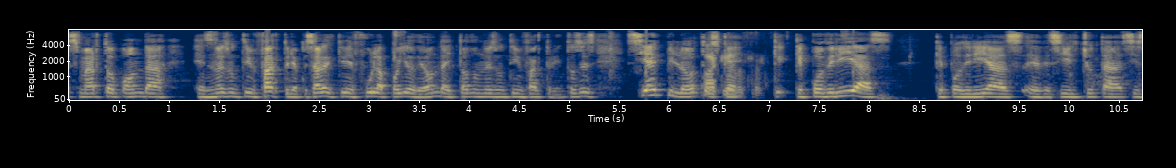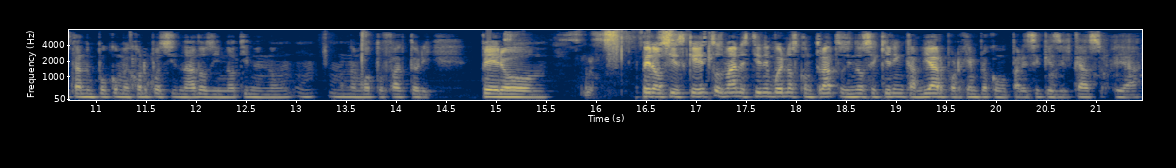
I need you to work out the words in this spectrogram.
Smart Top Honda eh, no es un Team Factory, a pesar de que tiene full apoyo de Honda y todo, no es un Team Factory. Entonces, si hay pilotos Ah, claro, que, claro. que, que podrías, que podrías eh, decir, chuta, si están un poco mejor posicionados y no tienen un- un- una Moto Factory, pero, pero si es que estos manes tienen buenos contratos y no se quieren cambiar, por ejemplo, como parece que es el caso, ya,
